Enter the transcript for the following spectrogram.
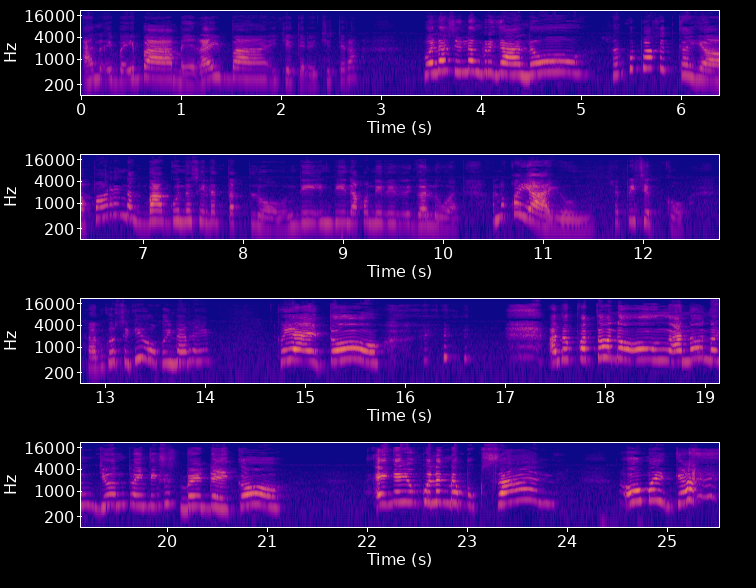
ano, iba-iba, may rayban, etc. etc. Wala silang regalo. Sabi ko, bakit kaya? Parang nagbago na silang tatlo. Hindi, hindi na ako niriregaluhan. Ano kaya yun? Sa pisip ko. Sabi ko, sige, okay na rin. Kaya ito. ano pa to noong, ano, ng June 26 birthday ko. Ay, ngayon ko lang nabuksan. Oh my God!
